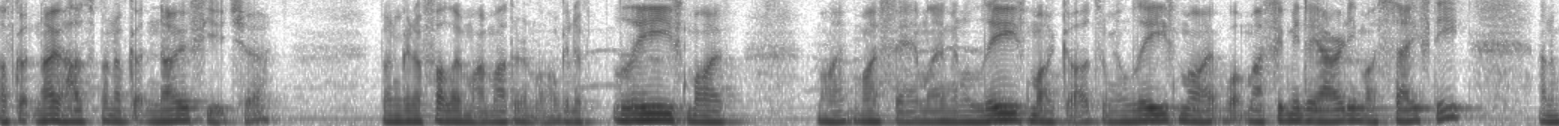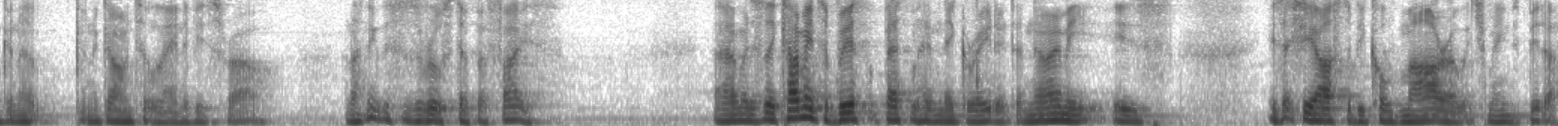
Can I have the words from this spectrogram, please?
I've got no husband. I've got no future. But I'm going to follow my mother in law. I'm going to leave my my, my family. I'm going to leave my gods. I'm going to leave my, what, my familiarity, my safety, and I'm going to, go into the land of Israel. And I think this is a real step of faith. Um, as they come into Beth- Bethlehem, they're greeted. And Naomi is, is actually asked to be called Mara, which means bitter,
